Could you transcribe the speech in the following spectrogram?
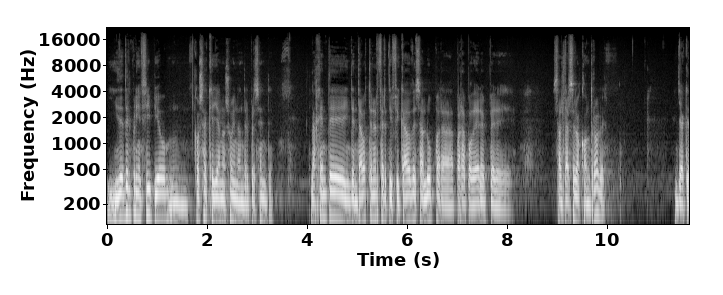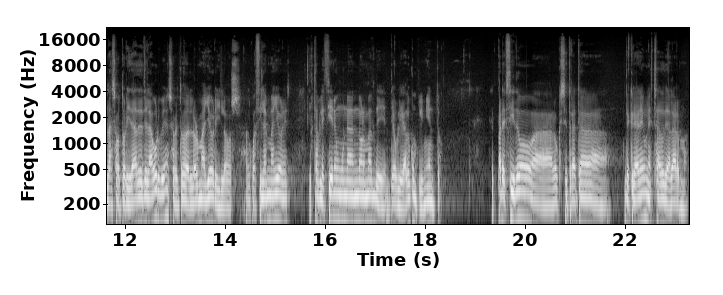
Y desde el principio, mm, cosas que ya no suenan del presente, la gente intentaba obtener certificados de salud para, poder eh, saltarse los controles, ya que las autoridades de la urbe, sobre todo el Lord Mayor y los alguaciles mayores, establecieron unas normas de obligado cumplimiento es parecido a lo que se trata de crear en un estado de alarma.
